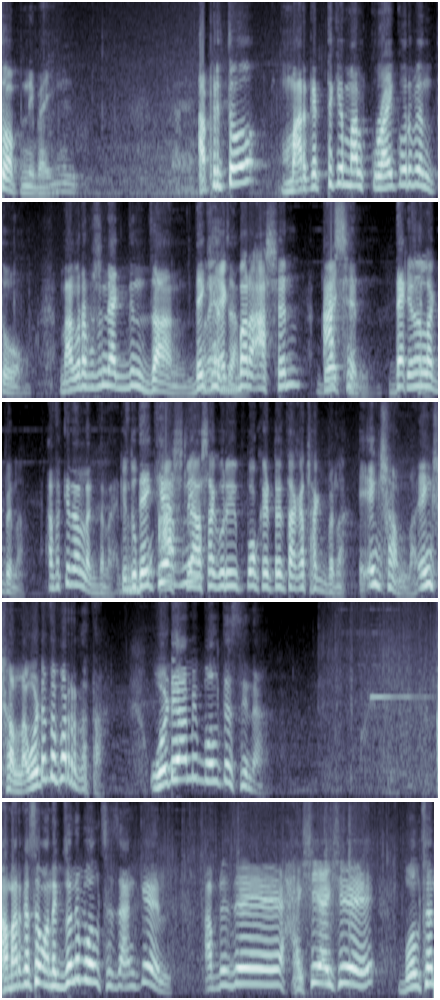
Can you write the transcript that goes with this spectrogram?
তো আপনি ভাই। আপনি তো মার্কেট থেকে মাল ক্রয় করবেন তো। মাগুরা ফ্যাশনে একদিন যান দেখে মানে একবার আসেন আসেন। কেনা লাগবে না। আপনার কেনা লাগবে না। কিন্তু দেখে আসলে আশা করি পকেটে টাকা থাকবে না। ইনশাল্লাহ ইনশাল্লাহ ওইটা তো করার কথা। ওইটা আমি বলতেছি না। আমার কাছে অনেকজনই বলছে যে আঙ্কেল আপনি যে হাসি হাসে বলছেন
